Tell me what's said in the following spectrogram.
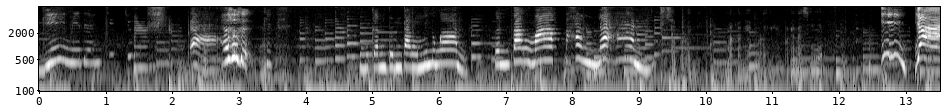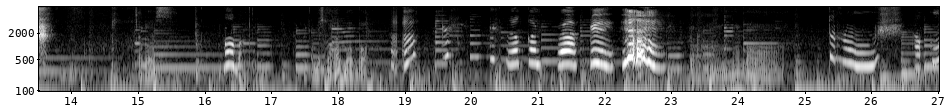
gini dan cucu. Ah. Bukan tentang minuman, tentang makanan. terus apa lagi makannya apa lagi pakai nasi nggak Iya. terus Bobo. habis makan bobo Heeh. Makan roti. Terus aku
